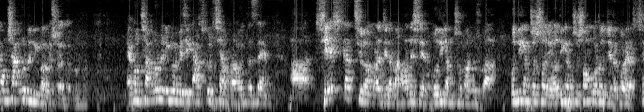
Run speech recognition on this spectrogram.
এবং সাংগঠনিকভাবে সহায়তা করব। এখন সাংগঠনিকভাবে যে কাজ করছি, আমরা হইতেছে শেষ কাজ ছিল আমরা যেটা বাংলাদেশের অধিকাংশ মানুষ বা অধিকাংশ সরি অধিকাংশ সংগঠন যেটা করে আসছে,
